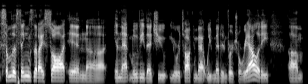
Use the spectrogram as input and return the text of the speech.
some of the things that I saw in uh, in that movie that you you were talking about, we met in virtual reality. Um,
